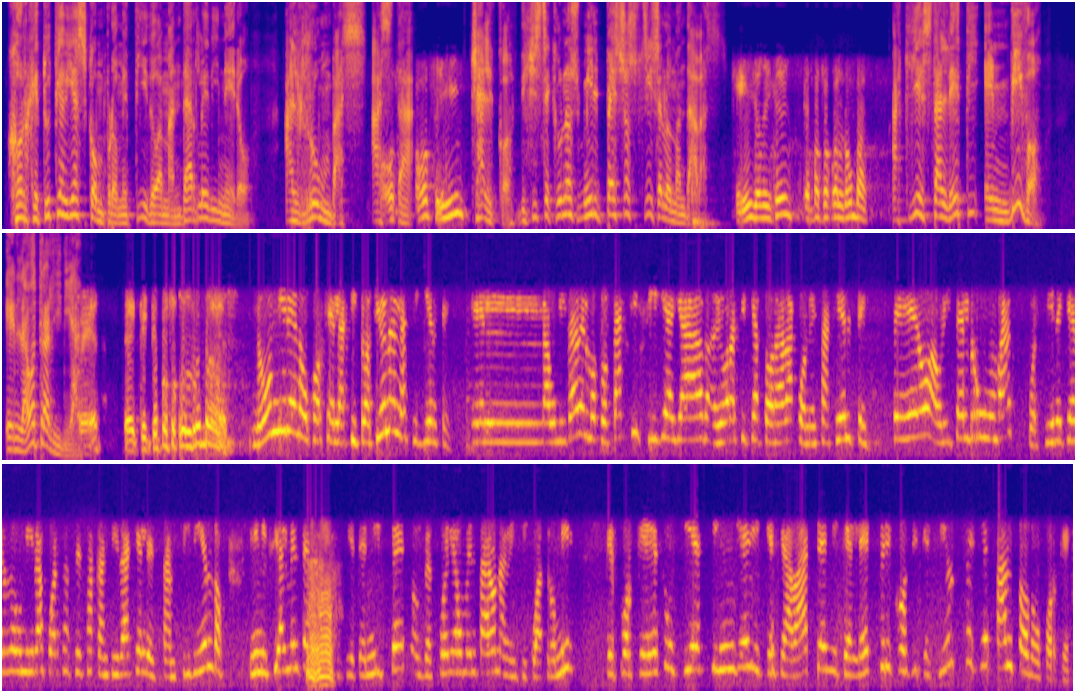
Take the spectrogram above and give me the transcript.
Jorge, tú te habías comprometido a mandarle dinero al Rumbas hasta Oh, sí, Chalco. Dijiste que unos mil pesos sí se los mandabas. sí, yo dije, ¿qué pasó con el Rumbas? Aquí está Leti en vivo, en la otra línea. A ver, eh, ¿qué, ¿qué pasó con el Rumbas? No, mire, don Jorge, la situación es la siguiente. El, la unidad del mototaxi sigue allá, ahora sí que atorada con esa gente. Pero ahorita el Rumbas, pues tiene que reunir a fuerzas esa cantidad que le están pidiendo. Inicialmente eran Ajá. 17 mil pesos, después le aumentaron a 24 mil. Que porque es un pie single y que se abaten y que eléctricos y que quién sé qué tanto, don Jorge.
